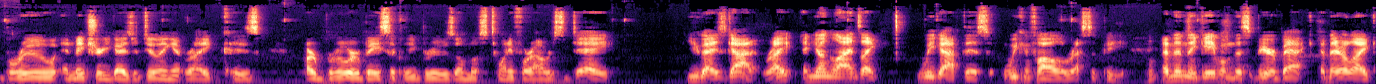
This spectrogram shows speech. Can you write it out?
brew and make sure you guys are doing it right because our brewer basically brews almost 24 hours a day. You guys got it, right? And Young Lion's like, we got this. We can follow a recipe. And then they gave him this beer back, and they're like,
